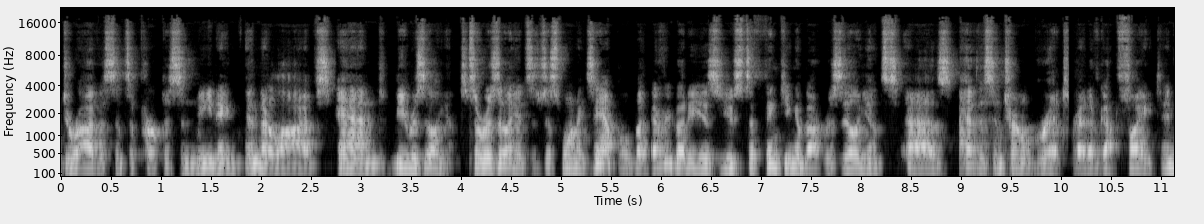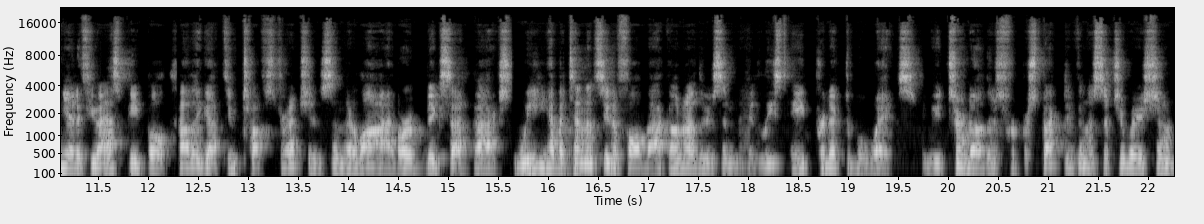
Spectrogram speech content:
derive a sense of purpose and meaning in their lives and be resilient. So resilience is just one example, but everybody is used to thinking about resilience as I have this internal grit, right? I've got fight. And yet if you ask people how they got through tough stretches in their life or big setbacks, we have a tendency to fall back on others in at least eight predictable ways. We turn to others for perspective in a situation,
